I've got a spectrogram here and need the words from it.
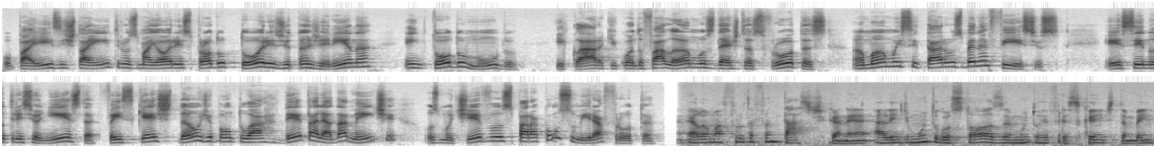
o país está entre os maiores produtores de tangerina em todo o mundo. E claro que quando falamos destas frutas, amamos citar os benefícios. Esse nutricionista fez questão de pontuar detalhadamente os motivos para consumir a fruta. Ela é uma fruta fantástica, né? Além de muito gostosa, muito refrescante também,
